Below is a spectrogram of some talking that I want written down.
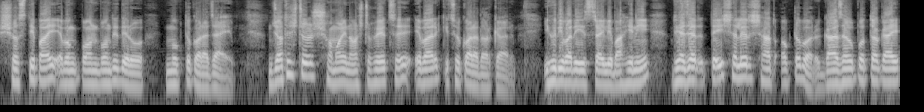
স্বস্তি পায় এবং পণবন্দীদেরও মুক্ত করা যায়। যথেষ্ট সময় নষ্ট হয়েছে, এবার কিছু করা দরকার। ইহুদিবাদী ইসরায়েলি বাহিনী দু হাজার তেইশ সালের সাত অক্টোবর গাজা উপত্যকায়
